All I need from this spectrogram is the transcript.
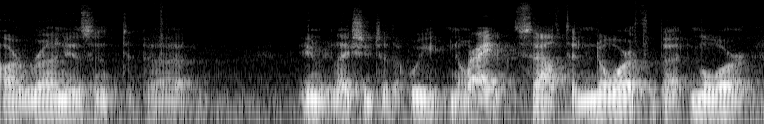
our run isn't uh, in relation to the wheat, north, Right. south to north, but more, uh,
